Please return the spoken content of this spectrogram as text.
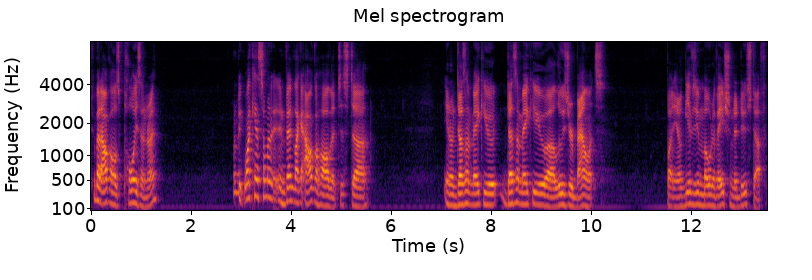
Too bad alcohol's poison, right? Why can't someone invent like alcohol that just uh, you know doesn't make you doesn't make you uh, lose your balance, but you know gives you motivation to do stuff?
